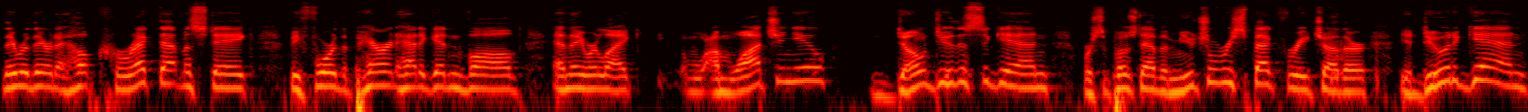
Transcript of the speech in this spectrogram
They were there to help correct that mistake before the parent had to get involved. And they were like, I'm watching you. Don't do this again. We're supposed to have a mutual respect for each other. You do it again,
